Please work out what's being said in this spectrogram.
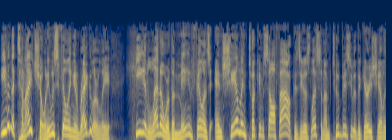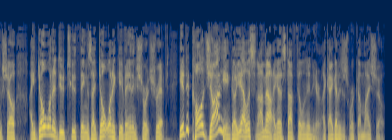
Even the Tonight Show, when he was filling in regularly, he and Leno were the main fill-ins and Shandling took himself out because he goes, listen, I'm too busy with the Garry Shandling show. I don't want to do two things. I don't want to give anything short shrift. He had to call Johnny and go, yeah, listen, I'm out. I got to stop filling in here. Like I got to just work on my show.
